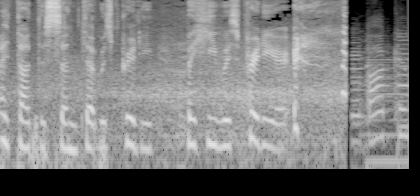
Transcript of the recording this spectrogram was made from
I thought the sunset was pretty, but he was prettier.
